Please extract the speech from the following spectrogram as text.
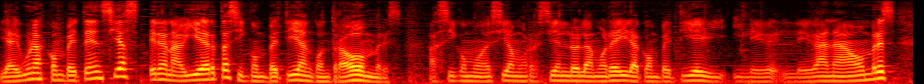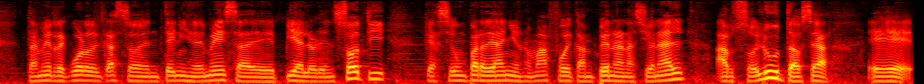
y algunas competencias eran abiertas y competían contra hombres. Así como decíamos recién, Lola Moreira competía y, y le, le gana a hombres. También recuerdo el caso en tenis de mesa de Pia Lorenzotti, que hace un par de años nomás fue campeona nacional absoluta. O sea, eh,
